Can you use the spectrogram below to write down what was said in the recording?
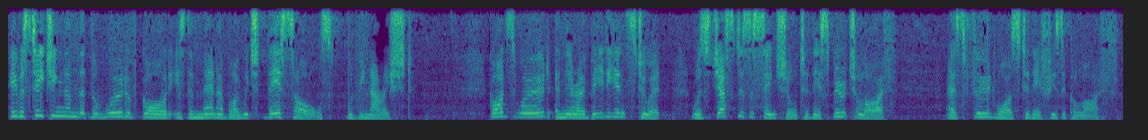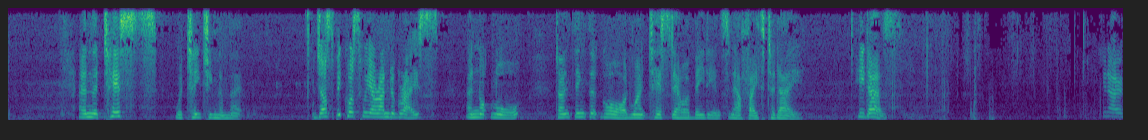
He was teaching them that the Word of God is the manner by which their souls would be nourished. God's Word and their obedience to it was just as essential to their spiritual life as food was to their physical life. And the tests were teaching them that. Just because we are under grace and not law, don't think that God won't test our obedience and our faith today. He does. You know,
